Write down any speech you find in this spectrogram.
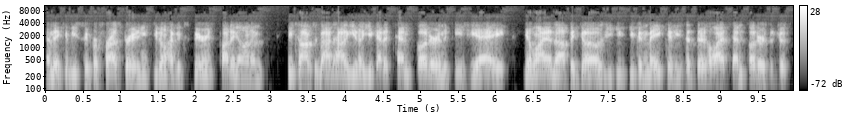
and they can be super frustrating if you don't have experience putting on them. He talked about how you know you got a 10 footer in the PGA, you line it up, it goes, you, you can make it. He said there's a lot of 10 footers that are just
